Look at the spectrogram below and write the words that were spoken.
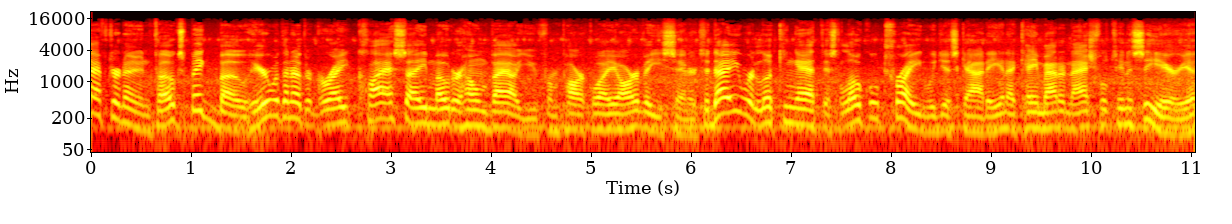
afternoon, folks. Big Bo here with another great Class A motorhome value from Parkway RV Center. Today we're looking at this local trade we just got in. I came out of Nashville, Tennessee area.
